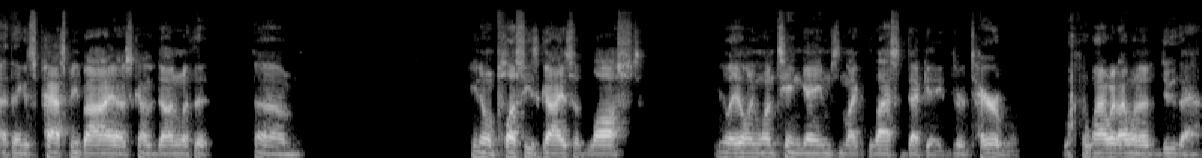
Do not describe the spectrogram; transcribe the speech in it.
I think it's passed me by. I was kind of done with it. Um, you know, and plus these guys have lost you know, they only won 10 games in like the last decade. They're terrible. Why would I want to do that?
